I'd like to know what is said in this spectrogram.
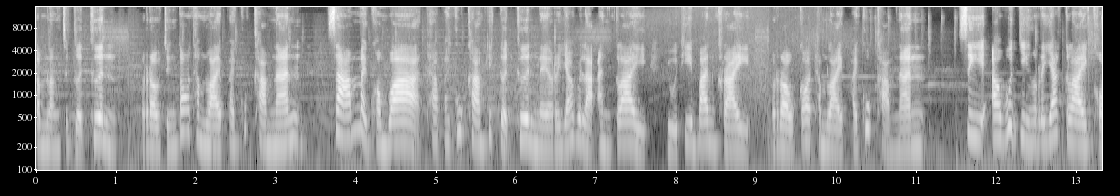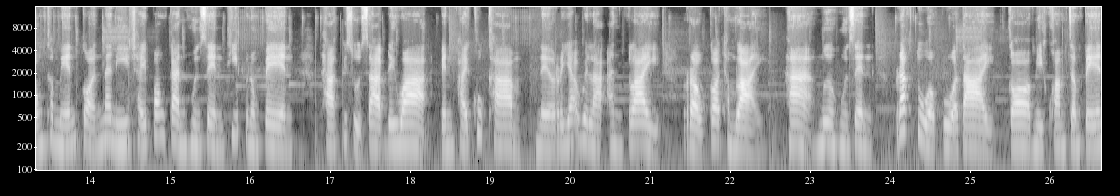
กำลังจะเกิดขึ้น เราจึงต้องทำลายภัยคุกคามนั้น 3. หมายความว่าถ้าภัยคุกคามที่เกิดขึ้นในระยะเวลาอันใกล้อยู่ที่บ้านใคร เราก็ทำลายภัยคุกคามนั้น 4. อาวุธยิงระยะไกลของเขมรก่อนหน้านี้ใช้ป้องกันฮุนเซนที่พนมเปญถ้าพิสูจน์ทราบได้ว่าเป็นภัยคุกคามในระยะเวลาอันใกล้ เราก็ทำลาย 5. เมื่อฮุนเซนรักตัวกลัวตาย ก็มีความจำเป็น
